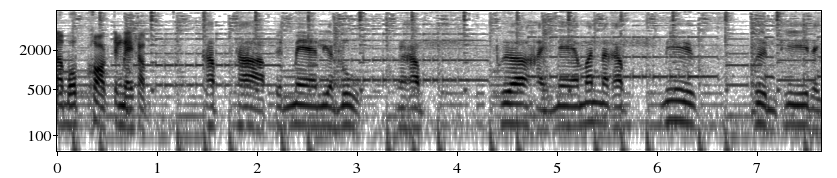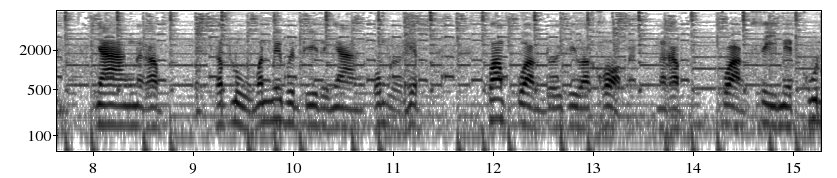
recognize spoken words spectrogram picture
ระบบคอกจังไดครับ ครับถ้าเป็นแม่เลี้ยงลูกนะครับ เพื่อให้แม่มันนะครับ มีพื้นที่ได้ยางนะครับกับลูกมันไม่พื้นที่ในยางผมก็เฮ็ดความกว้างโดยที่ว่าคอกนะครับ กว้าง 4 เมตรคูณ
